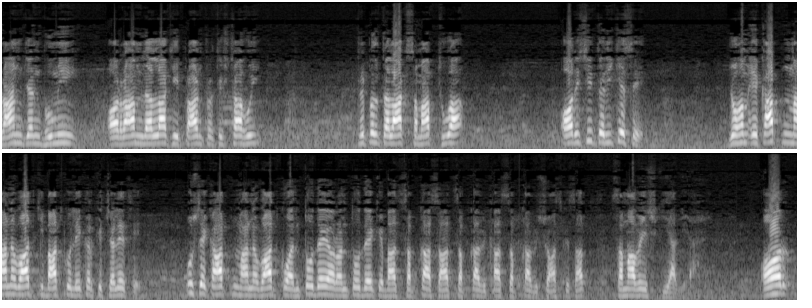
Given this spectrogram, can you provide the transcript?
राम जन्मभूमि और रामलला की प्राण प्रतिष्ठा हुई। ट्रिपल तलाक समाप्त हुआ और इसी तरीके से जो हम एकात्म मानववाद की बात को लेकर के चले थे, उस एकात्म मानववाद को अंत्योदय और अंत्योदय के बाद सबका साथ, सबका विकास, सबका विश्वास के साथ समावेश किया गया है। और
